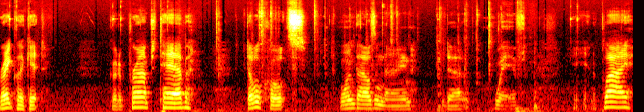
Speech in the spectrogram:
right click it, go to prompt tab, double quotes, 1009 dot wave, and apply.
